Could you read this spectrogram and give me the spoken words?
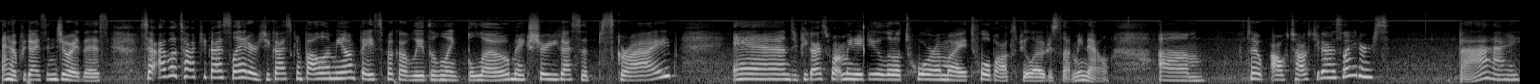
and hope you guys enjoy this. So I will talk to you guys later. You guys can follow me on Facebook. I'll leave the link below. Make sure you guys subscribe. And if you guys want me to do a little tour on my toolbox below, just let me know. Um, so I'll talk to you guys later. Bye.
